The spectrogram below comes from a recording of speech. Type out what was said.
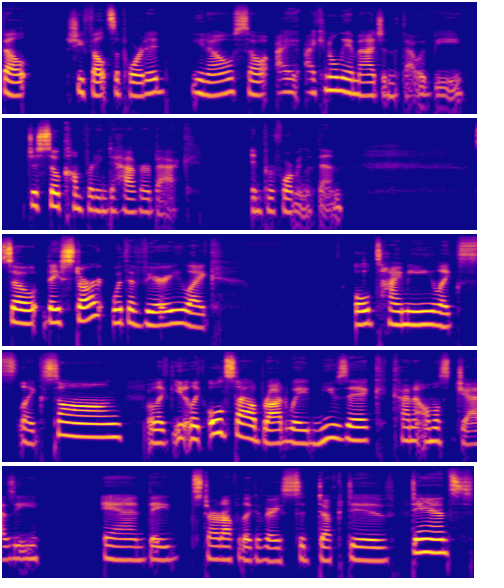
felt she felt supported, you know? So I I can only imagine that that would be just so comforting to have her back in performing with them. So they start with a very like old timey like like song or like you know like old style Broadway music, kind of almost jazzy. And they start off with like a very seductive dance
